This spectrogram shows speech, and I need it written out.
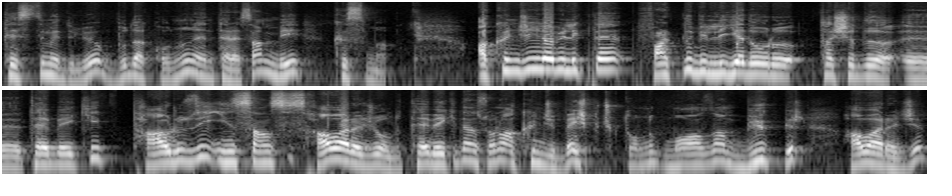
teslim ediliyor. Bu da konunun enteresan bir kısmı. Akıncı ile birlikte farklı bir lige doğru taşıdığı e, TB2 taarruzi insansız hava aracı oldu. TB2'den sonra Akıncı 5,5 tonluk muazzam büyük bir hava aracı.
